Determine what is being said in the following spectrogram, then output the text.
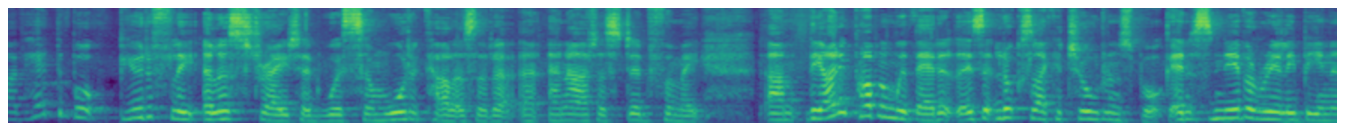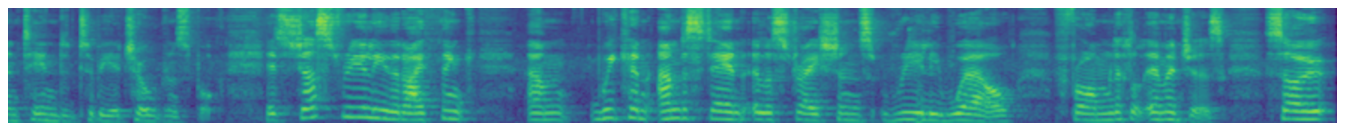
I've had the book beautifully illustrated with some watercolours that a, an artist did for me. Um, the only problem with that is it looks like a children's book, and it's never really been intended to be a children's book. It's just really that I think um, we can understand illustrations really well from little images. So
